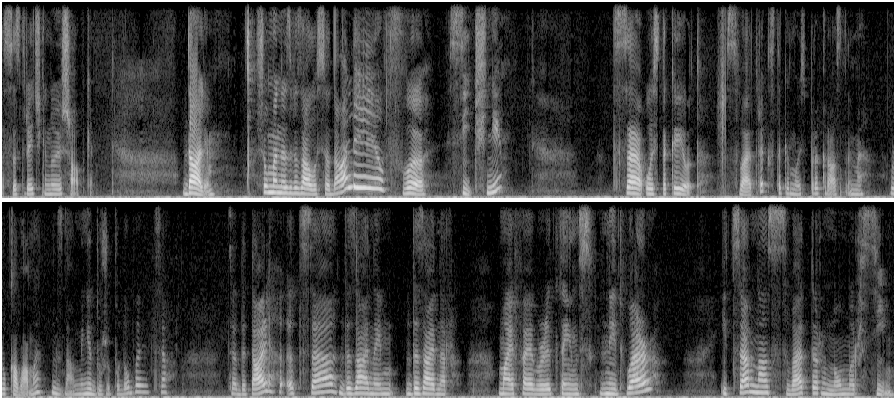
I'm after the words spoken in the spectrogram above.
з сестричкиної шапки. Далі, що в мене зв'язалося далі в січні? Це ось такий от светрик з такими ось прекрасними рукавами. Не знаю, мені дуже подобається ця деталь. Це дизайнер, My Favorite Things Knitwear. І це в нас светр номер 7.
